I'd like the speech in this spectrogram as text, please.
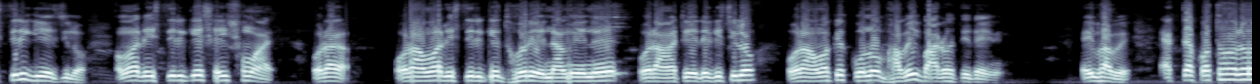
স্ত্রী গিয়েছিল। আমার স্ত্রীকে সেই সময় ওরা ওরা আমার স্ত্রীকে ধরে নামিয়ে এনে ওরা আঁটিয়ে রেখেছিল। ওরা আমাকে কোনোভাবেই বার হতে দেয়নি। এইভাবে। একটা কথা হলো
